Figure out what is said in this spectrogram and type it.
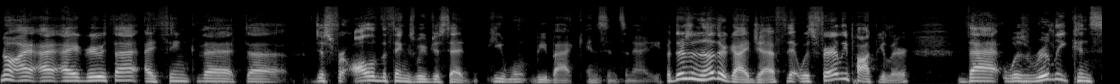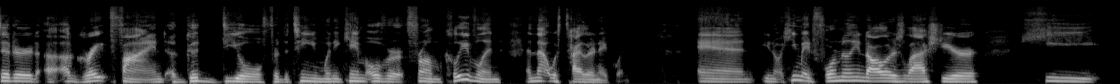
No, I I, I agree with that. I think that uh, just for all of the things we've just said, he won't be back in Cincinnati. But there's another guy, Jeff, that was fairly popular. That was really considered a, a great find, a good deal for the team when he came over from Cleveland, and that was Tyler Naquin and you know he made four million dollars last year. He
